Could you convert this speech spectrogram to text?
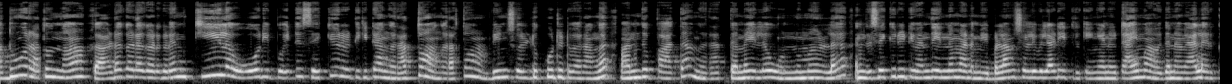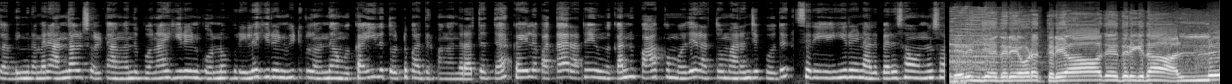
அதுவும் ரத்தம் தான். கட கட கடகடன் கீழே ஓடி போயிட்டு செக்யூரிட்டி கிட்ட அங்க ரத்தம் அங்க ரத்தம் அப்படின்னு சொல்லிட்டு கூட்டிட்டு வராங்க. வந்து பார்த்தா அங்க ரத்தமே இல்லை ஒண்ணுமே இல்லை. அந்த செக்யூரிட்டி வந்து என்ன மேடம் இப்பெல்லாம் சொல்லி விளையாடிட்டு இருக்கீங்க எனக்கு டைம் ஆகுது நான் வேலை இருக்கு அப்படிங்கிற மாதிரி அந்த ஆள் சொல்லிட்டு அங்க வந்து போனா ஹீரோயினுக்கு ஒன்றும் புரியல. ஹீரோயின் வீட்டுக்குள்ள வந்து அவங்க கையில தொட்டு பார்த்திருப்பாங்க அந்த ரத்தத்தை. கையில பார்த்தா ரத்தம் இவங்க கண்ணு பார்க்கும் போதே ரத்தம் மறைஞ்சு போகுது. சரி ஹீரோயின் அது பெருசா ஒன்றும் தெரிஞ்ச எதிரியை விட தெரியாத எதிரிக்கு தான் அல்லு.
